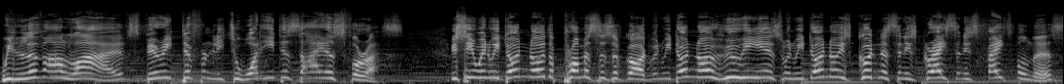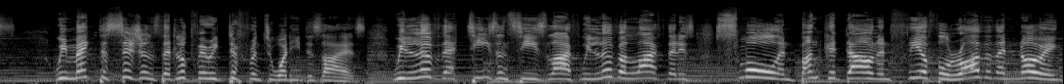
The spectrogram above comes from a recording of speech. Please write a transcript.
we live our lives very differently to what He desires for us. You see, when we don't know the promises of God, when we don't know who He is, when we don't know His goodness and His grace and His faithfulness, we make decisions that look very different to what He desires. We live that T's and C's life. We live a life that is small and bunkered down and fearful rather than knowing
